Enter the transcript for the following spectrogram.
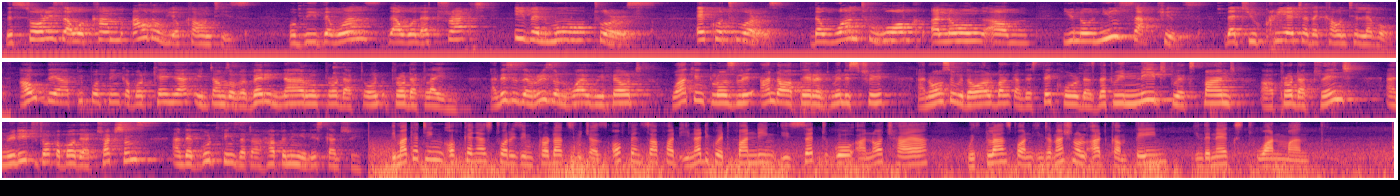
The stories that will come out of your counties will be the ones that will attract even more tourists, eco tourists, that want to walk along, um, you know, new circuits that you create at the county level. Out there, people think about Kenya in terms of a very narrow product, product line. And this is the reason why we felt working closely under our parent ministry and also with the World Bank and the stakeholders that we need to expand our product range and we need to talk about the attractions and the good things that are happening in this country. The marketing of Kenya's tourism products, which has often suffered inadequate funding, is set to go a notch higher with plans for an international ad campaign in the next one month.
